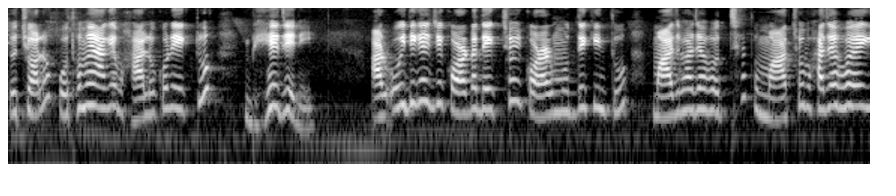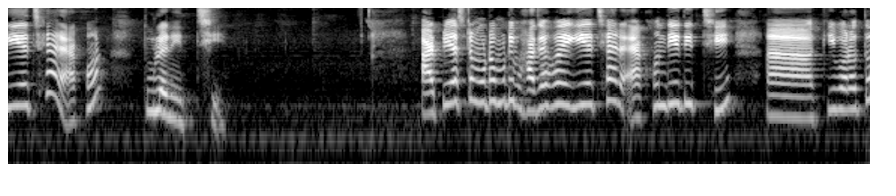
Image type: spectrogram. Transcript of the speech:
তো চলো প্রথমে আগে ভালো করে একটু ভেজে নিই। আর ওইদিকে যে কড়াটা দেখছ, ওই কড়ার মধ্যে কিন্তু মাছ ভাজা হচ্ছে, তো মাছও ভাজা হয়ে গিয়েছে, আর এখন তুলে নিচ্ছি। আর পেঁয়াজটা মোটামুটি ভাজা হয়ে গিয়েছে, আর এখন দিয়ে দিচ্ছি কি বলতো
